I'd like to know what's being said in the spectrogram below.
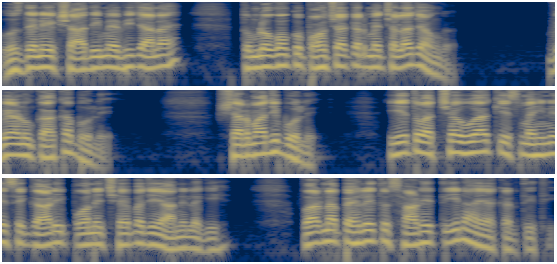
उस दिन एक शादी में भी जाना है। तुम लोगों को पहुंचाकर मैं चला जाऊँगा। वेणु काका बोले शर्मा जी बोले, ये तो अच्छा हुआ कि इस महीने से गाड़ी पौने छह बजे आने लगी है, वरना पहले तो साढ़े तीन आया करती थी,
